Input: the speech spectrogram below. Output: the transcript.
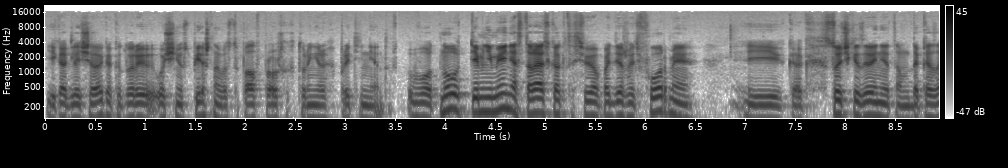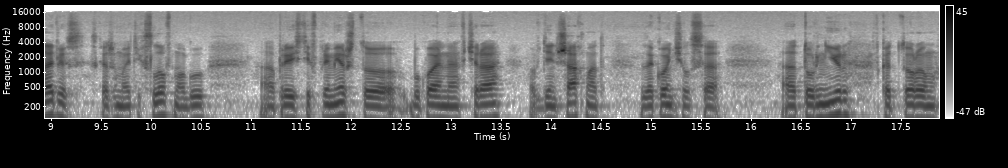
и как для человека, который очень успешно выступал в прошлых турнирах претендентов. Вот. Но, тем не менее, стараюсь как-то себя поддерживать в форме, и как с точки зрения там, доказательств, скажем, этих слов могу э, привести в пример, что буквально вчера, в день шахмат, закончился э, турнир, в котором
